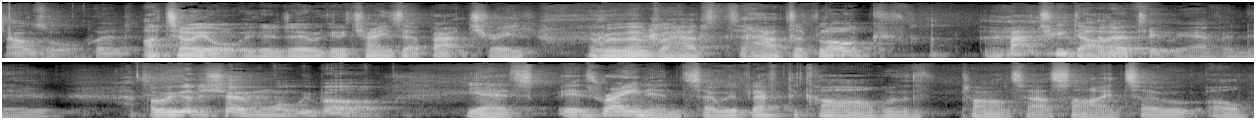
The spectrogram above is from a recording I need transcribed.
that was awkward. I'll tell you what we're going to do. We're going to change that battery and remember how to, how to vlog. Battery died. I don't think we ever do. Are we going to show them what we bought? Yeah, it's it's raining, so we've left the car with the plants outside. So I'll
